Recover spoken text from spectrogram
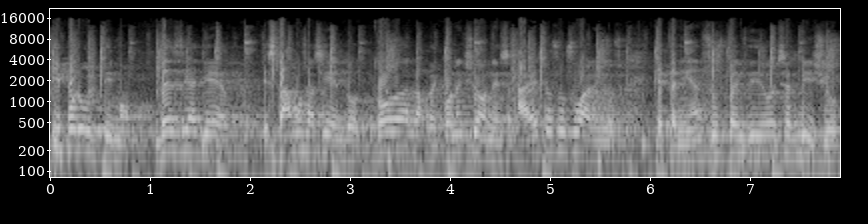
Y por último, desde ayer estamos haciendo todas las reconexiones a esos usuarios que tenían suspendido el servicio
